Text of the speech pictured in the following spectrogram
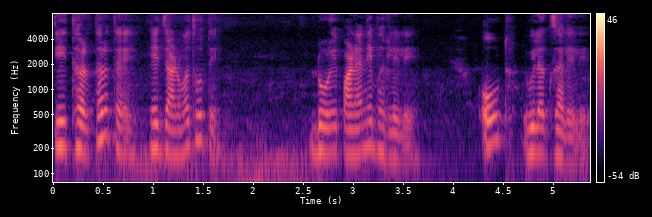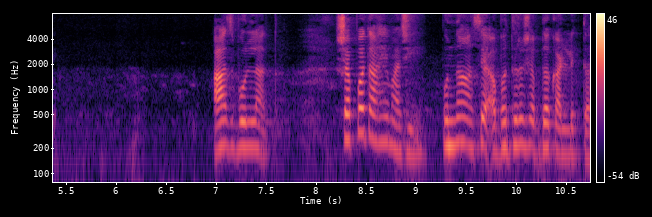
ती थरथरते हे जाणवत होते. डोळे पाण्याने भरलेले ओठ विलग झालेले. आज बोललात. शपथ आहे माझी. पुन्हा असे अभद्र शब्द काढले तर.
